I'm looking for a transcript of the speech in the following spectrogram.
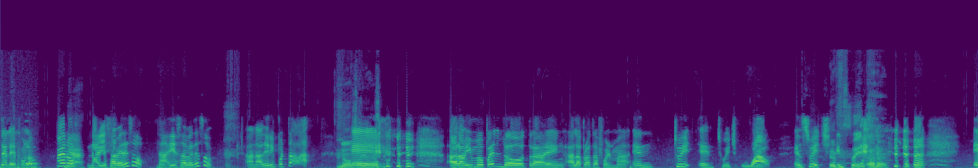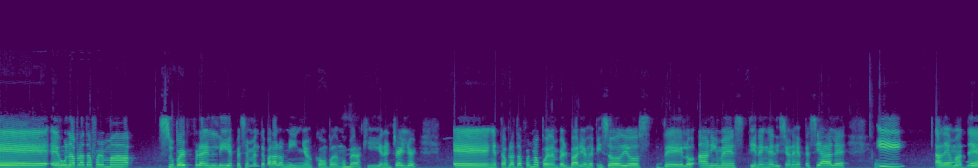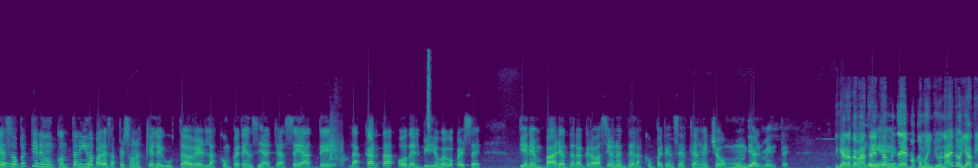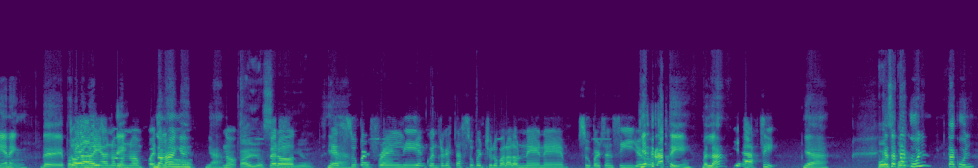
teléfono, pero nadie sabe de eso. Nadie sabe de eso. A nadie le importaba. No, Eh, eso. ahora mismo pues lo traen a la plataforma en Twitch, en Twitch, wow, en Switch. en Switch. Eh, es una plataforma super friendly, especialmente para los niños, como podemos ver aquí en el trailer. En esta plataforma pueden ver varios episodios de los animes, tienen ediciones especiales y además de eso, pues tienen un contenido para esas personas que les gusta ver las competencias, ya sea de las cartas o del videojuego per se. Tienen varias de las grabaciones de las competencias que han hecho mundialmente. Y creo que van a tener Eh, también de Pokémon Unite o ya tienen. De Pokémon Todavía no, no han puesto. No lo han. Ya. No, Ay, Dios Pero- mío. Es súper friendly, encuentro que está súper chulo para los nenes, súper sencillo. Y es gratis, ¿verdad? Yeah, sí. Ya. Eso está por- cool. Está cool.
